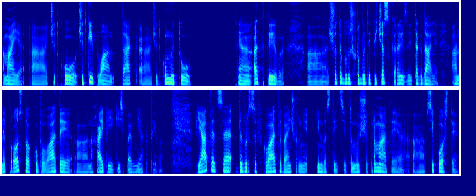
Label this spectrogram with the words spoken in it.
має а, чітку, чіткий план, так, чітку мету. е, Активи, що ти будеш робити під час кризи і так далі, а не просто купувати на хайпі якісь певні активи. П'яте це диверсифікувати венчурні інвестиції, тому що тримати всі кошти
